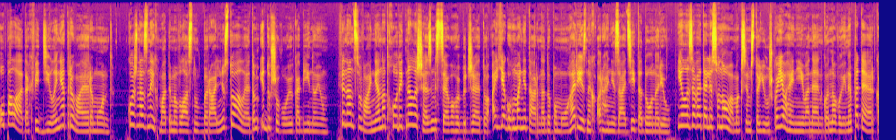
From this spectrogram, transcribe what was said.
У палатах відділення триває ремонт. Кожна з них матиме власну вбиральню з туалетом і душовою кабіною. Фінансування надходить не лише з місцевого бюджету, а й як гуманітарна допомога різних організацій та донорів. Єлизавета Лісунова, Максим Стоюшко, Євгеній Іваненко. Новини ПТРК.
